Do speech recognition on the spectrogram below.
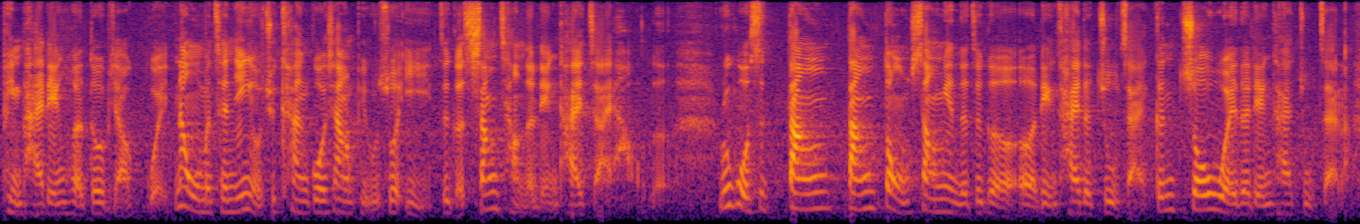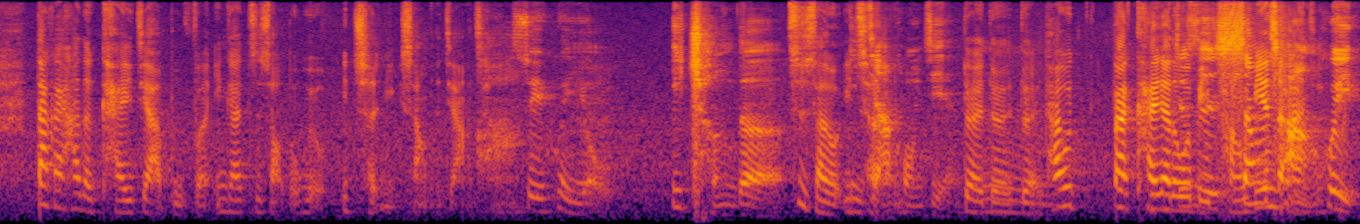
品牌联合都比较贵。那我们曾经有去看过，像比如说以这个商场的联开宅好了，如果是当当栋上面的这个呃联开的住宅跟周围的联开住宅啦，大概它的开价部分应该至少都会有一成以上的价差，所以会有一成的至少有一成空间。对对对，它会大概开价都会比旁边的商场会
